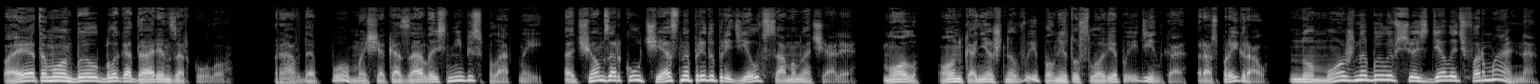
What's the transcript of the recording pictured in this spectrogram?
Поэтому он был благодарен Заркулу. Правда, помощь оказалась не бесплатной, о чем Заркул честно предупредил в самом начале. Мол, он, конечно, выполнит условия поединка, раз проиграл, но можно было все сделать формально.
